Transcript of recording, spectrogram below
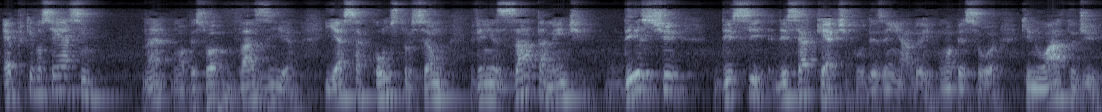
é porque você é assim né? uma pessoa vazia. E essa construção vem exatamente deste, desse, desse arquétipo desenhado aí. Uma pessoa que no ato de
